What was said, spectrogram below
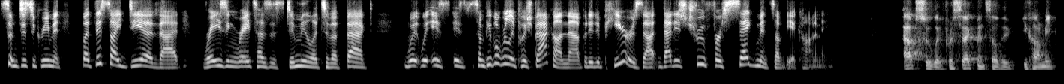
some disagreement. But this idea that raising rates has a stimulative effect is is some people really push back on that, but it appears that that is true for segments of the economy. Absolutely, for segments of the economy.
